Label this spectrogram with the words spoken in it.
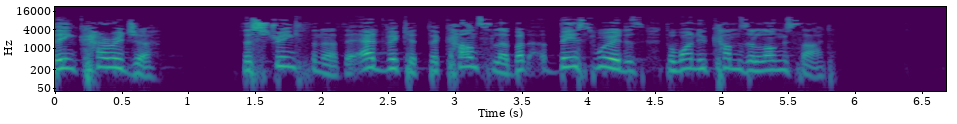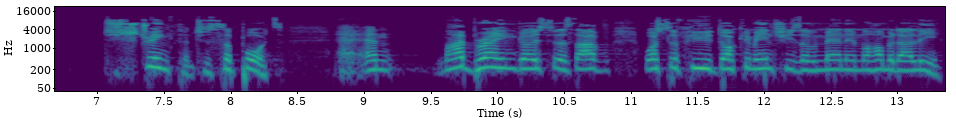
the encourager, the strengthener, the advocate, the counselor, but best word is the one who comes alongside to strengthen, to support. And my brain goes to this. I've watched a few documentaries of a man named Muhammad Ali.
